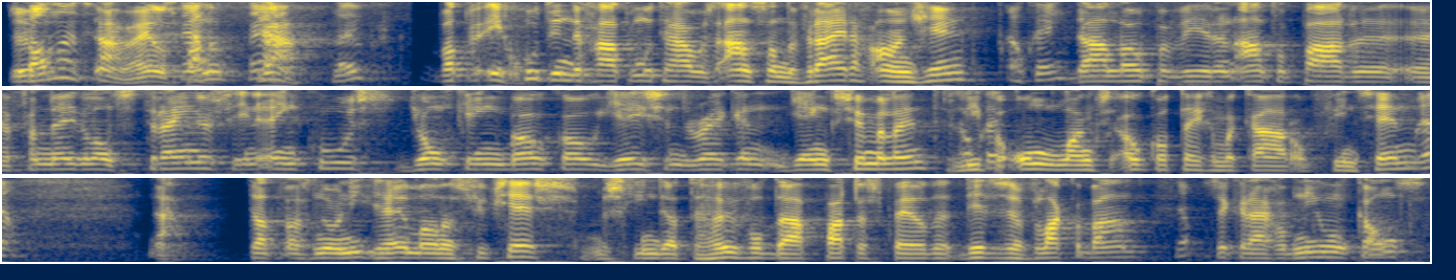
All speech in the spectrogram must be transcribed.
Dus, spannend. Nou, heel spannend, ja. ja. Leuk. Wat we goed in de gaten moeten houden is aanstaande vrijdag Angers. Okay. Daar lopen weer een aantal paarden uh, van Nederlandse trainers in één koers. John King Boko, Jason Dragon, Jenk Summerland. Liepen okay. onlangs ook al tegen elkaar op Vincent. Ja. Nou, dat was nog niet helemaal een succes. Misschien dat de heuvel daar parten speelde. Dit is een vlakke baan. Ja. Ze krijgen opnieuw een kans.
